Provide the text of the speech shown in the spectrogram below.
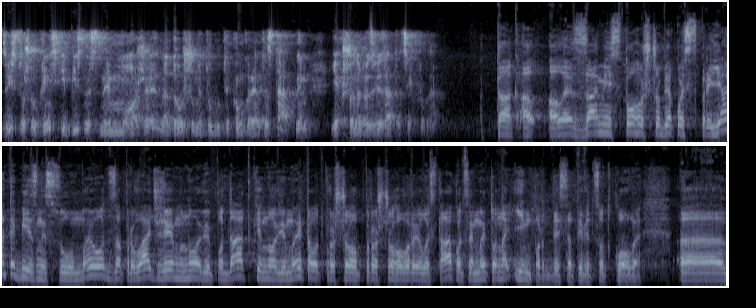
Звісно, що український бізнес не може на довшу мету бути конкурентоздатним, якщо не розв'язати цих проблем. Так, але замість того, щоб якось сприяти бізнесу, ми от запроваджуємо нові податки, нові мита. От про що про що говорилось так. Оце мито на імпорт 10%. Е,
